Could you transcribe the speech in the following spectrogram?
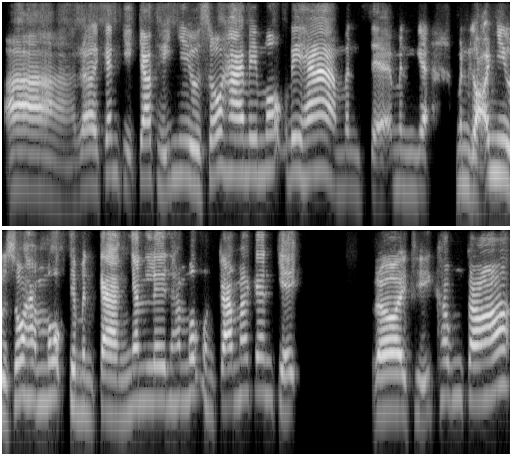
À rồi các anh chị cho thủy nhiều số 21 đi ha. Mình sẽ mình mình gõ nhiều số 21 thì mình càng nhanh lên 21 phần trăm á các anh chị. Rồi thủy không có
